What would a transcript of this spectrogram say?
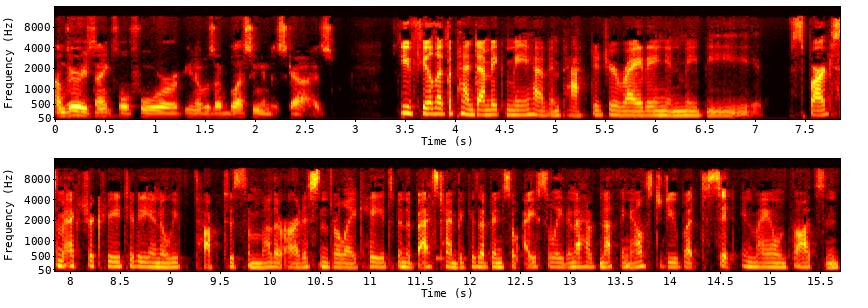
I'm very thankful for, you know, it was a blessing in disguise. Do you feel that the pandemic may have impacted your writing and maybe sparked some extra creativity? I know we've talked to some other artists and they're like, hey, it's been the best time because I've been so isolated and I have nothing else to do but to sit in my own thoughts and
